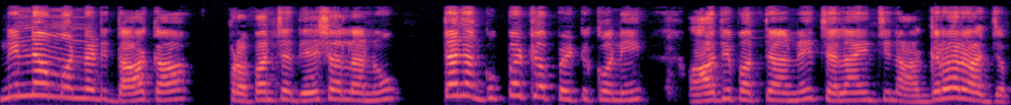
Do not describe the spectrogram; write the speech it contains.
నిన్న మొన్నటి దాకా ప్రపంచ దేశాలను తన గుప్పట్లో పెట్టుకొని ఆధిపత్యాన్ని చెలాయించిన అగ్రరాజ్యం.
